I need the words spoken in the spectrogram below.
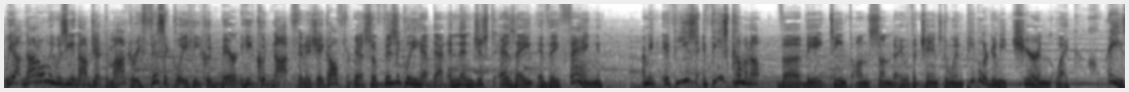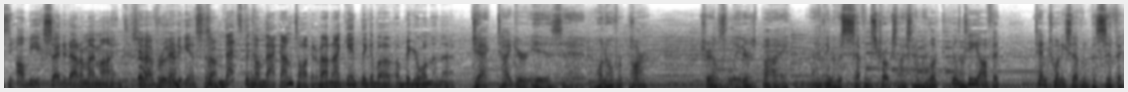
We, not only was he an object of mockery, physically he could bear he could not finish a golf tournament. Yeah, so physically he had that, and then just as a as a thing. I mean, if he's if he's coming up the the 18th on Sunday with a chance to win, people are going to be cheering like crazy. I'll be excited out of my mind, Sure, and I've rooted sure. against So him. that's the comeback I'm talking about, and I can't think of a, a bigger one than that. Jack Tiger is at one over par. Trails the leaders by I think it was seven strokes last time I looked. He'll mm-hmm. tee off at 10:27 Pacific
